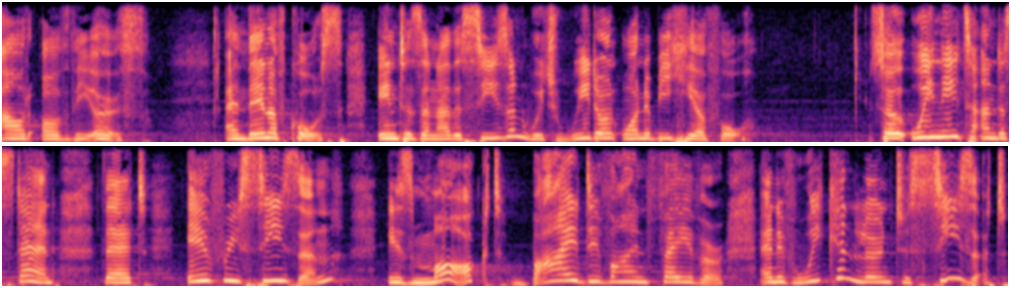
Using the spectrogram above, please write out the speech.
out of the earth. And then, of course, enters another season which we don't want to be here for. So we need to understand that every season is marked by divine favor. And if we can learn to seize it,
